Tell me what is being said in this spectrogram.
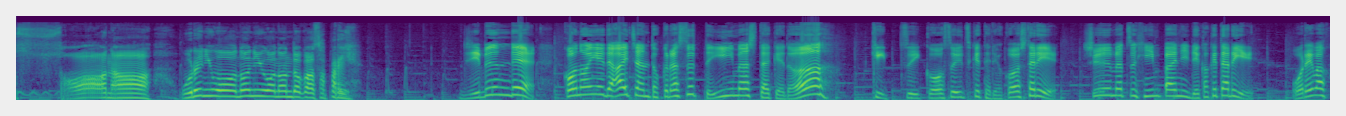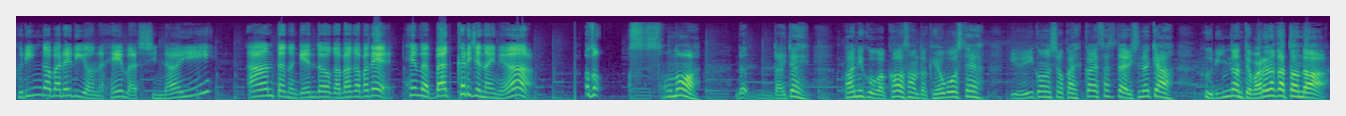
さあな。俺には何が何だかさっぱり。自分でこの家で愛ちゃんと暮らすって言いましたけどきっつい香水つけて旅行したり週末頻繁に出かけたり俺は不倫がバレるような変はしない？あんたの言動がバカバで変はばっかりじゃないのよ。あそそのだ大体パニコが母さんと共謀して遺言書書き換えさせたりしなきゃ不倫なんてバレなかったんだ。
